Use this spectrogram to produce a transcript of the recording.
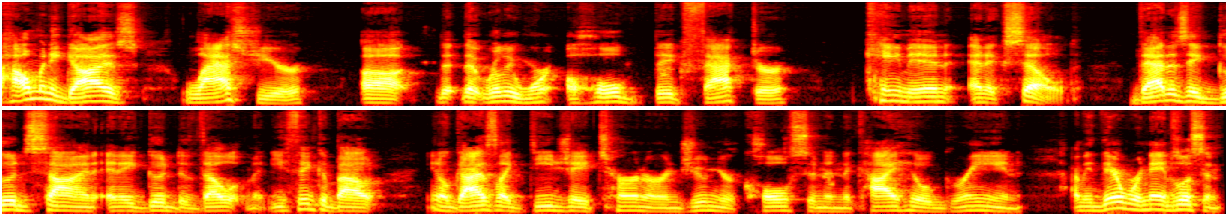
how many guys last year uh, that, that really weren't a whole big factor came in and excelled? That is a good sign and a good development. You think about you know, guys like DJ Turner and Junior Colson and Nikhai Hill-Green. I mean, there were names. Listen,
